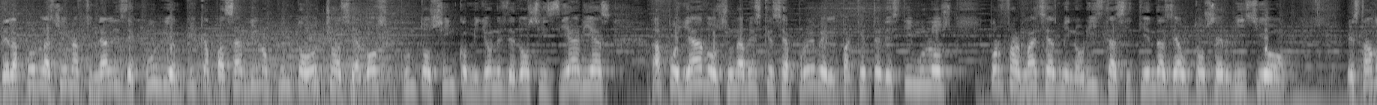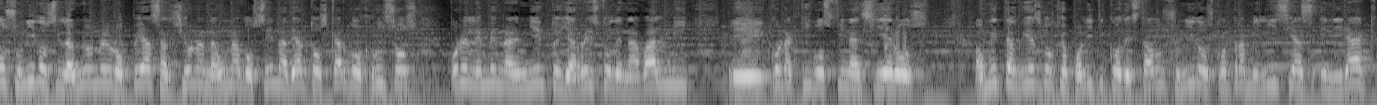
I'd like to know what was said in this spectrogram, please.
de la población a finales de julio. Implica pasar de 1.8 hacia 2.5 millones de dosis diarias apoyados una vez que se apruebe el paquete de estímulos por farmacias minoristas y tiendas de autoservicio. Estados Unidos y la Unión Europea sancionan a una docena de altos cargos rusos por el envenenamiento y arresto de Navalny eh, con activos financieros. Aumenta el riesgo geopolítico de Estados Unidos contra milicias en Irak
